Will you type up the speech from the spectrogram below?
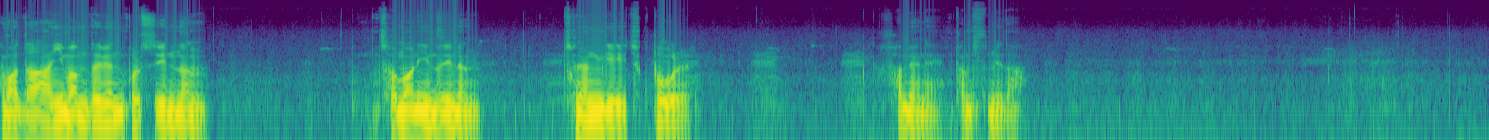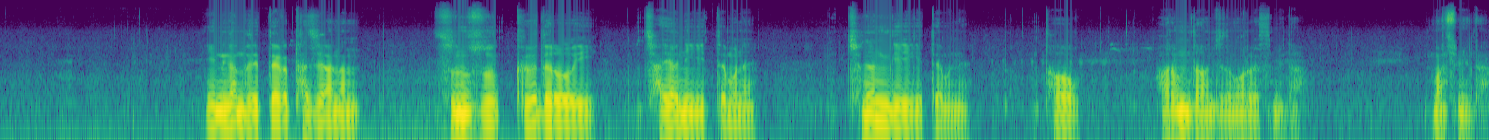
해마다 이맘 되면 볼 수 있는 저만이 누리는 천연계의 축복을 화면에 담습니다. 인간들이 때가 타지 않은 순수 그대로의 자연이기 때문에 천연계이기 때문에 더욱 아름다운지도 모르겠습니다. 마칩니다.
